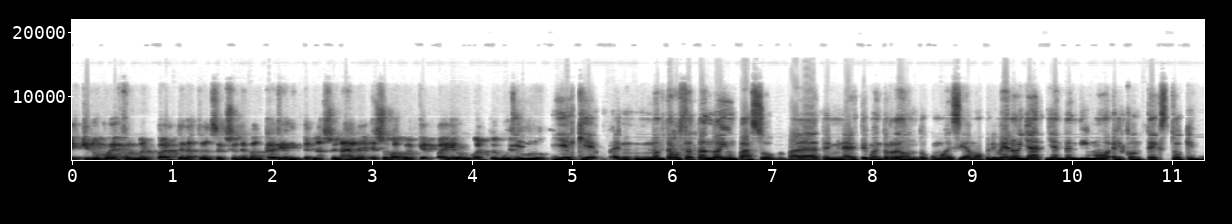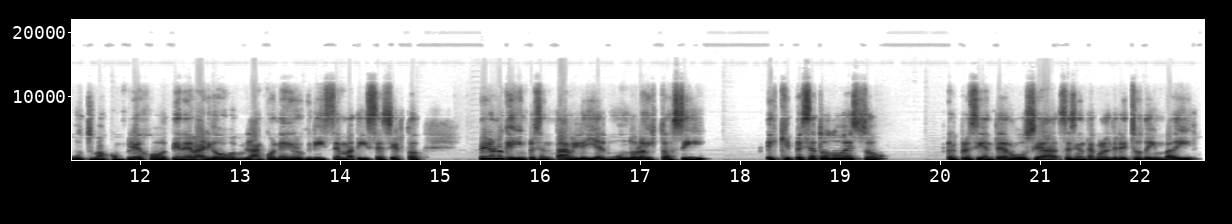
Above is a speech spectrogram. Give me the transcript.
es que no puede formar parte de las transacciones bancarias internacionales. Eso para cualquier país es un golpe muy duro. Y es que eh, nos estamos saltando ahí un paso para terminar este cuento redondo, como decíamos. Primero ya, ya entendimos el contexto, que es mucho más complejo, tiene varios blancos, negros, grises, matices, ¿cierto? Pero lo que es impresentable, y el mundo lo ha visto así, es que pese a todo eso, el presidente de Rusia se sienta con el derecho de invadir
